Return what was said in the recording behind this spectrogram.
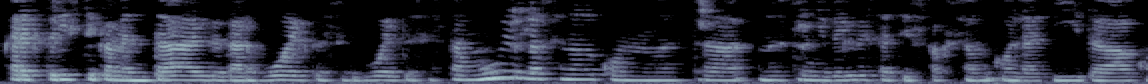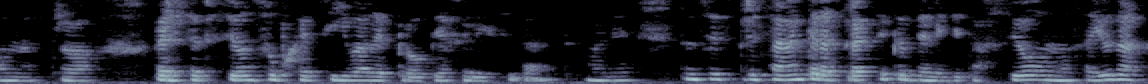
característica mental de dar vueltas y vueltas, está muy relacionado con nuestra, nuestro nivel de satisfacción con la vida, con nuestra percepción subjetiva de propia felicidad. Entonces, precisamente las prácticas de meditación nos ayudan a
